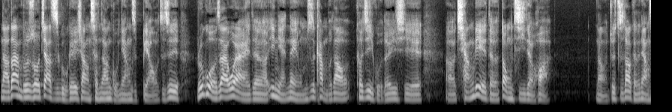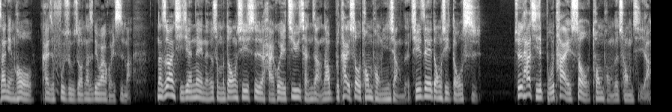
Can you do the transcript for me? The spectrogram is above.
那当然不是说价值股可以像成长股那样子飙，只是如果在未来的一年内，我们是看不到科技股的一些呃强烈的动机的话，那就直到可能两三年后开始复苏之后，那是另外一回事嘛。那这段期间内呢，有什么东西是还会继续成长，然后不太受通膨影响的？其实这些东西都是。就是它其实不太受通膨的冲击啊，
